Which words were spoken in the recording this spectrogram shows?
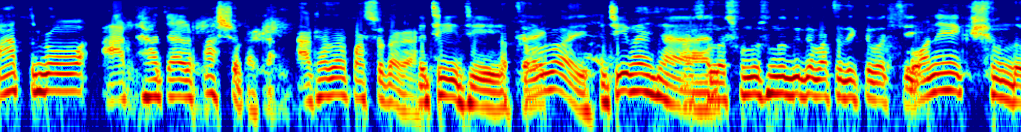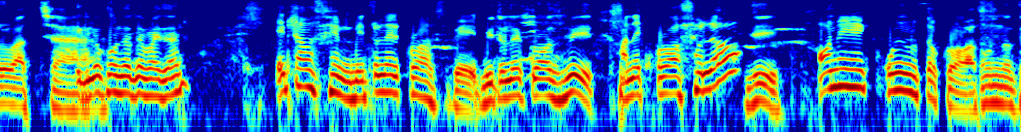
মাত্র আট হাজার পাঁচশো টাকা। আট হাজার পাঁচশো টাকা? জি জি। আচ্ছা ভাই। জি ভাই সুন্দর সুন্দর দুইটা বাচ্চা দেখতে পাচ্ছি। অনেক সুন্দর বাচ্চা। এগুলো কোন জাতে ভাইজান? এটাও সেম বিটলের ক্রস বেড বিটলের ক্রস বিট মানে ক্রস হলো জি। অনেক উন্নত ক্রস উন্নত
